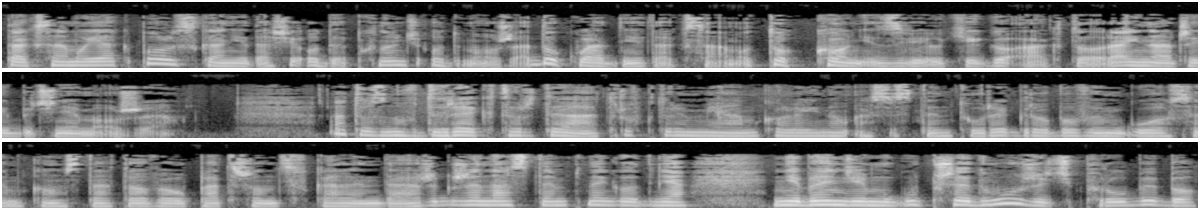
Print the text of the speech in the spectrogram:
Tak samo jak Polska nie da się odepchnąć od morza. Dokładnie tak samo. To koniec wielkiego aktora, inaczej być nie może. A to znów dyrektor teatru, w którym miałam kolejną asystenturę, grobowym głosem konstatował, patrząc w kalendarzyk, że następnego dnia nie będzie mógł przedłużyć próby, bo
